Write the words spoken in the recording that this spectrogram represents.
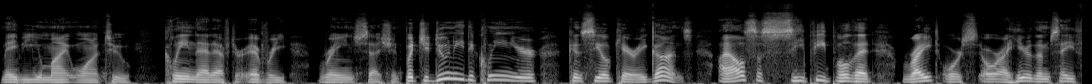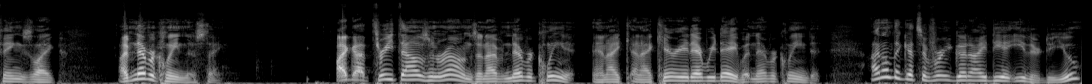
maybe you might want to clean that after every range session. But you do need to clean your concealed carry guns. I also see people that write or or I hear them say things like, "I've never cleaned this thing. I got 3,000 rounds and I've never cleaned it, and I and I carry it every day, but never cleaned it." I don't think that's a very good idea either. Do you?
